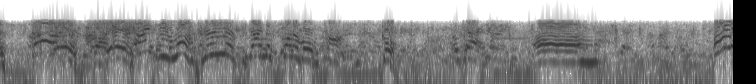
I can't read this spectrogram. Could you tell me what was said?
Yes! Behind you, look! There he is! The guy makes fun of all the time. Cool. Okay. Um. Oh,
